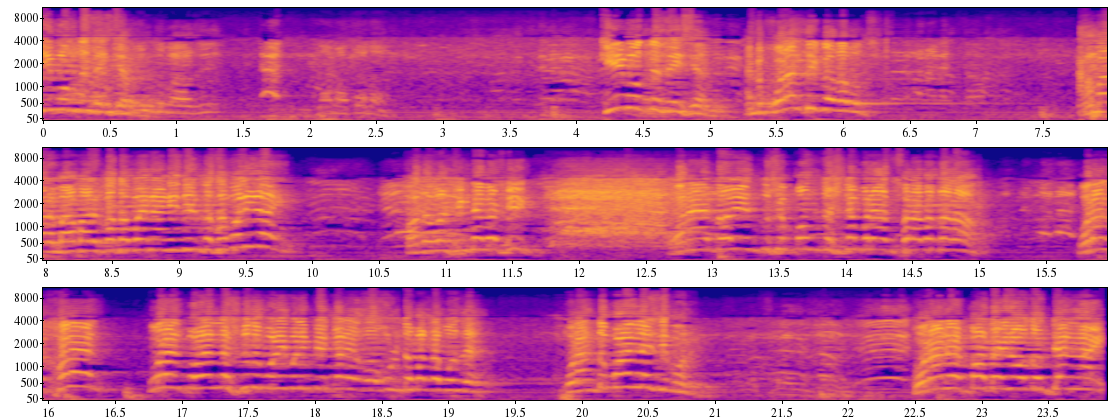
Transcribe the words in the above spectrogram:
কি বলতে চাইছি আপনি? কি বলতে চাইছি আমি আমি কোরআন থেকে কথা বলছি। আমার বাবার কথা বলি না নিজের কথা বলি নাই। কথা বল ঠিক না বা ঠিক। কোরআন দলিল দুশো পঞ্চাশ নম্বরে আজ ছড়া বাতারা কোরআন খোলেন কোরআন পড়েন না শুধু বলি বলি বেকারে উল্টো পাল্টা কোরআন তো পড়েন নাই জীবনে। কোরআনের পাতায় নজর দেন নাই।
